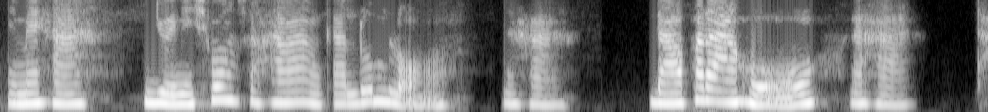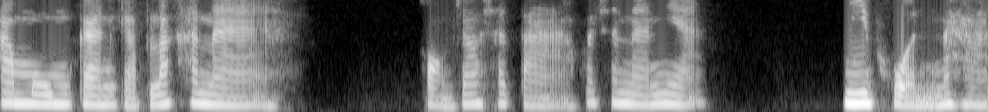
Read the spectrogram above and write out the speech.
เห็นไหมคะ อยู่ในช่วงสภาวะของการรุ่มหลงนะคะ ดาวพระราหูนะคะทำมุมกันกับลัคนาของเจ้าชะตา เพราะฉะนั้นเนี่ยมีผลนะคะ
